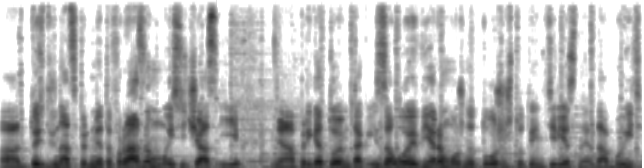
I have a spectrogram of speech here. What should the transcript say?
То есть 12 предметов разом мы сейчас и приготовим. Так, из алоэ веры можно тоже что-то интересное добыть.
